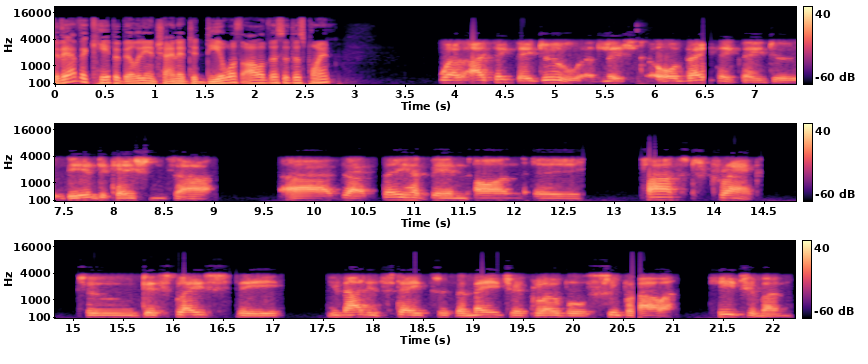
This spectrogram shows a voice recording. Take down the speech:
Do they have the capability in China to deal with all of this at this point? Well, I think they do, at least, or they think they do. The indications are uh, that they had been on a fast track to displace the United States as the major global superpower hegemon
